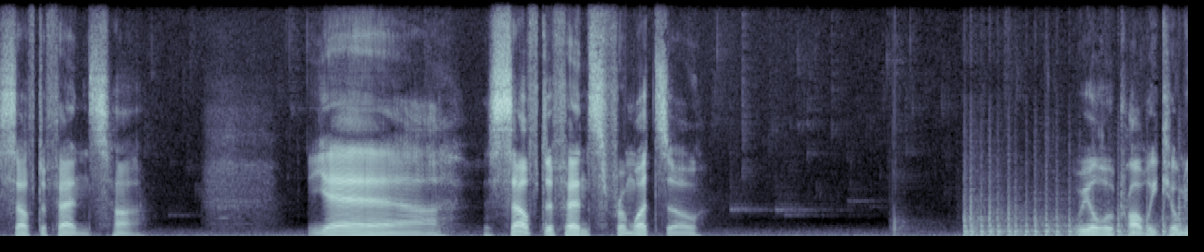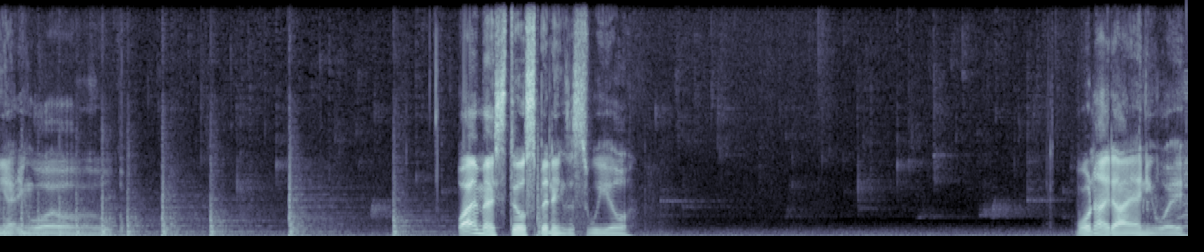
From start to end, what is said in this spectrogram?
Self-defense, huh? Yeah. Self-defense from what so? Wheel will probably kill me anyway. Why am I still spinning this wheel? Won't I die anyway?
